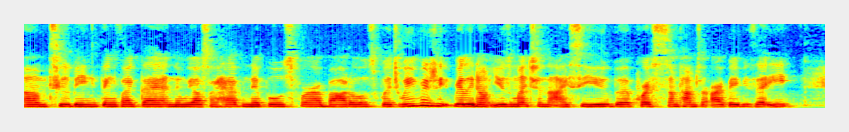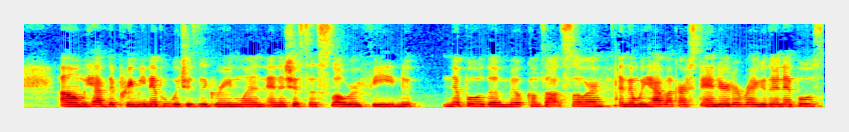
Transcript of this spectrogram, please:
um, tubing, things like that. And then we also have nipples for our bottles, which we really, don't use much in the ICU, but of course sometimes there are babies that eat. Um, we have the preemie nipple, which is the green one, and it's just a slower feed nipple. The milk comes out slower. And then we have like our standard or regular nipples.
